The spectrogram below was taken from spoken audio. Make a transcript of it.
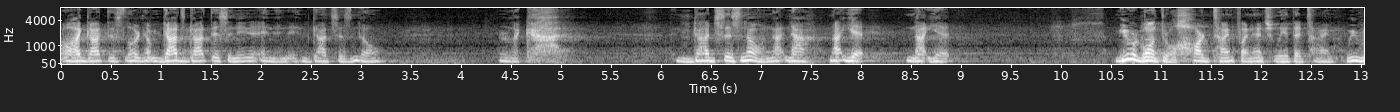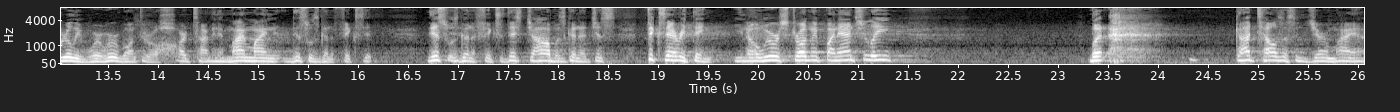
oh, I got this, Lord. Um, God's got this. And, and, and God says, no. You're like, God. And God says, no, not now, not yet, not yet. We were going through a hard time financially at that time. We really were. We were going through a hard time. And in my mind, this was going to fix it. This was going to fix it. This job was going to just fix everything. You know, we were struggling financially. But God tells us in Jeremiah,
